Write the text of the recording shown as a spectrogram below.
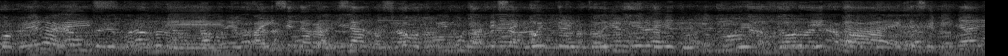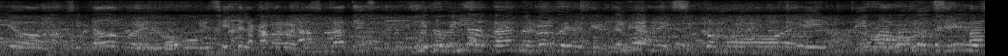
Por primera vez eh, en el país se está realizando, así como tuvimos la mesa encuentro el otro día en el Ministerio de Turismo, este seminario presidente de la Cámara de Representantes es muy importante. Y bueno, y si como el tema principal,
